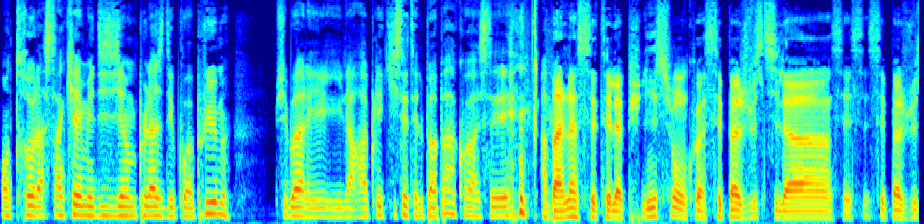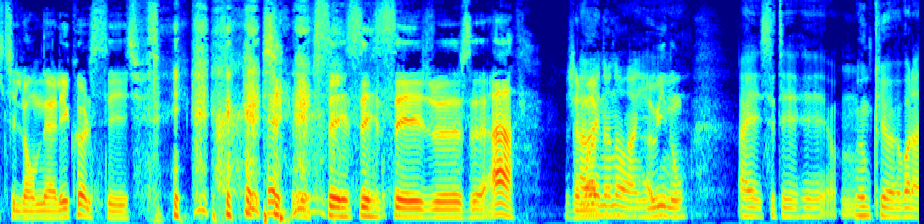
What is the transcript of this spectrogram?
entre la cinquième et dixième place des poids plumes. Puis bah, il a rappelé qui c'était le papa, quoi. C'est Ah bah là c'était la punition quoi. C'est pas juste il a, c'est pas juste il l'a emmené à l'école. C'est c'est c'est c'est je, ah ah j'aimerais. ouais, non non. il- Ah oui non. Ouais, c'était donc euh, voilà,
